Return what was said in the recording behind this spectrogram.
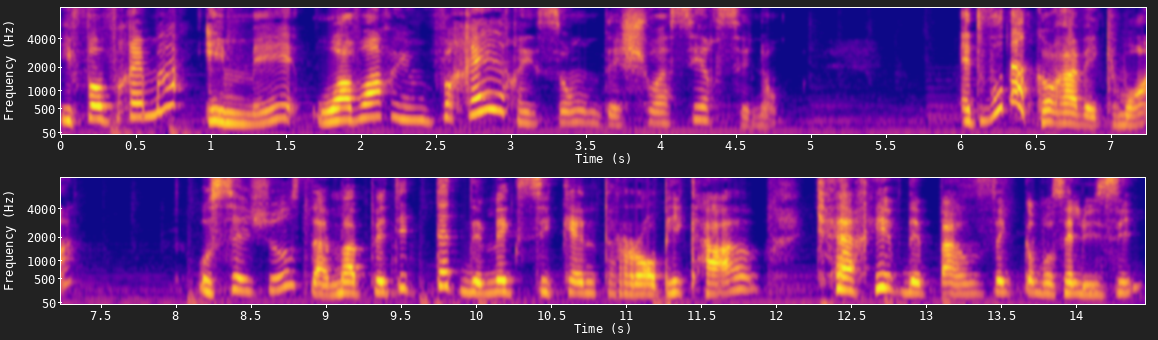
Il faut vraiment aimer ou avoir une vraie raison de choisir ce nom. Êtes-vous d'accord avec moi? Ou c'est juste dans ma petite tête de Mexicaine tropicale qui arrive de penser comme celui-ci?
